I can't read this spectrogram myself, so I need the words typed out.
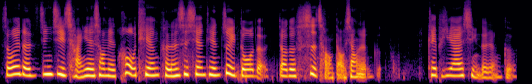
所谓的经济产业上面，后天可能是先天最多的，叫做市场导向人格 （KPI 型的人格），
